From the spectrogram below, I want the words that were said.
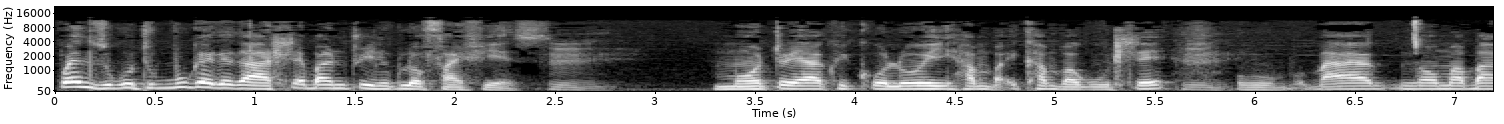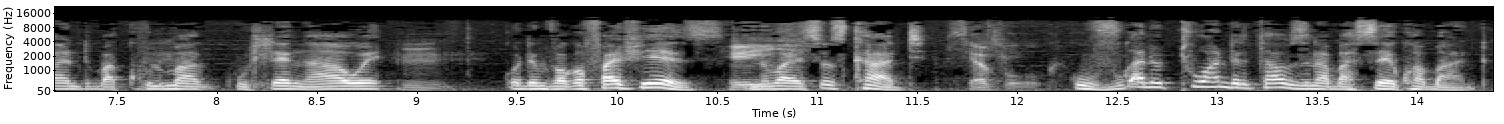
kwenza ukuthi ubukeke kahle ebantwini kulo 5 years. Moto yakho ikoloyi hamba ikhamba kuhle. U- bayancoma abantu bakhuluma kuhle ngawe. Kodwa emva kwa 5 years Hey. noma leso sikhathi kuvuka lo 200000 abasekho abantu.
